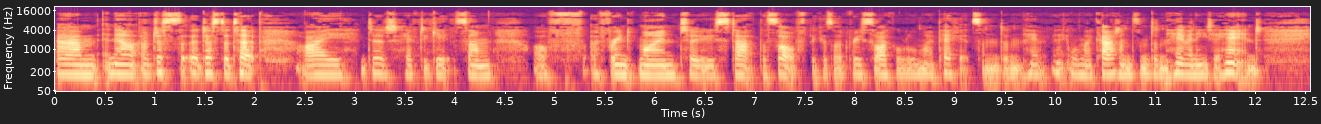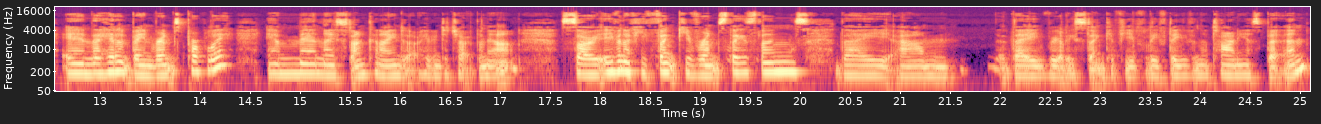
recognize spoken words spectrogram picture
Um, now just just a tip. I did have to get some off a friend of mine to start this off because I'd recycled all my packets and didn't have all my cartons and didn't have any to hand. And they hadn't been rinsed properly and man they stunk and I ended up having to chuck them out. So even if you think you've rinsed these things they um, they really stink if you've left even the tiniest bit in.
